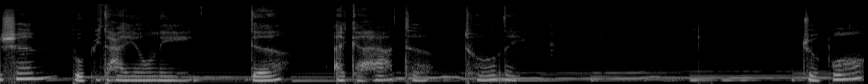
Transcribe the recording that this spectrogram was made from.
生不必太用力，得爱个哈特脱离。主播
